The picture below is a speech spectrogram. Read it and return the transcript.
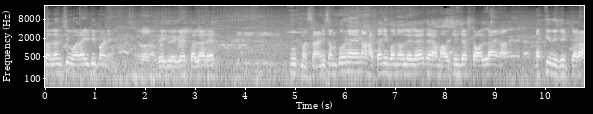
कलरची व्हरायटी पण आहे. बघा वेगवेगळे कलर आहेत. खूप मस्त. आणि संपूर्ण आहे ना हाताने बनवलेलं आहे त्या मावशींच्या स्टॉलला आहे ना नक्की व्हिजिट करा.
